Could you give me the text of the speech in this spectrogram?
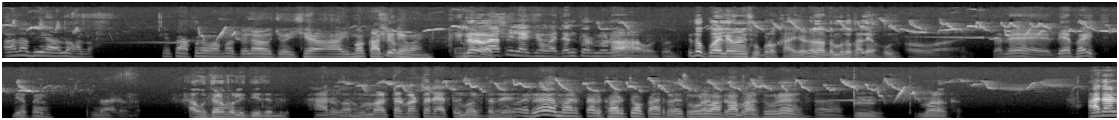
હાલો બે હાલો હાલો. તો આપણે આમાં પેલા જોઈ છે આ એમાં કાપી દેવાની એમાં કાપી લેજો વજન પ્રમાણે હા હા વાંધો એ તો કોઈ લેવાની છોકરો ખાય હેડો ના તો હું તો ખાલી આવું છું. તમે બે ભાઈ બે ભાઈ બરાબર. આ ઉધળમાં લીધી છે મેં. સારું મળતર બળતર રહેતું મળતર રે. રે મળતર ખર્ચો કાઢતા થોડું આગા પાછું રે? મળે છે. તાણ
